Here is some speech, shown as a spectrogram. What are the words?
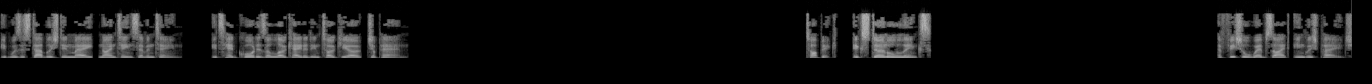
It was established in May, 1917. Its headquarters are located in Tokyo, Japan. External links Official website English page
